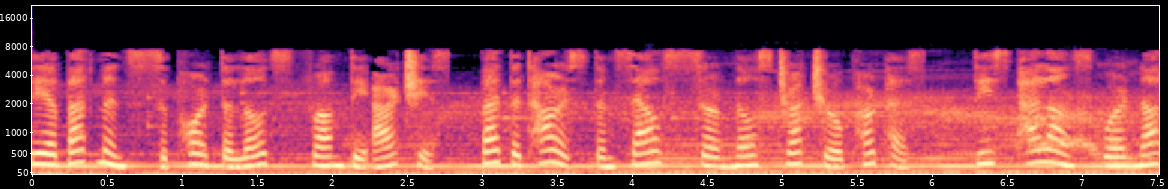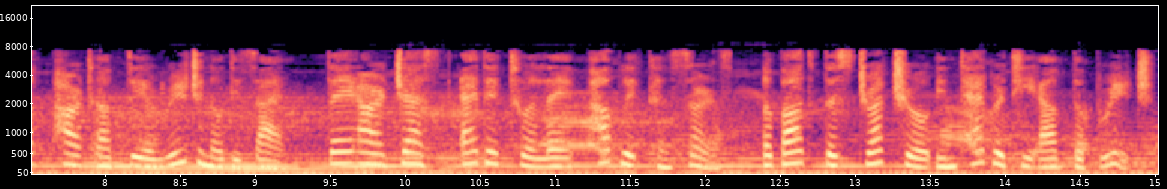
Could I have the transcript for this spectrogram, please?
The abutments support the loads from the arches, but the towers themselves serve no structural purpose. These pylons were not part of the original design. They are just added to allay public concerns about the structural integrity of the bridge.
